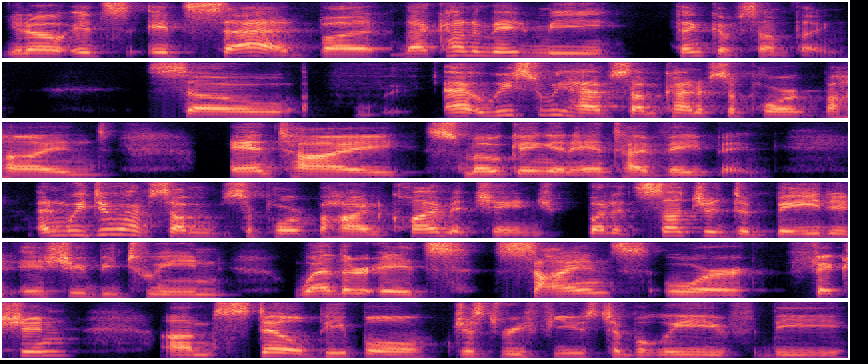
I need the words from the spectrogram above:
You know, it's it's sad, but that kind of made me think of something. So at least we have some kind of support behind anti-smoking and anti-vaping. And we do have some support behind climate change, but it's such a debated issue between whether it's science or fiction. Um, still, people just refuse to believe the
